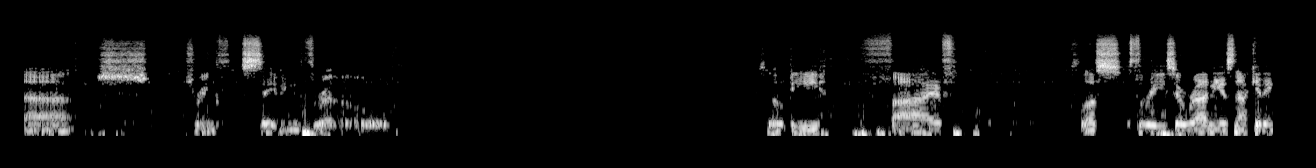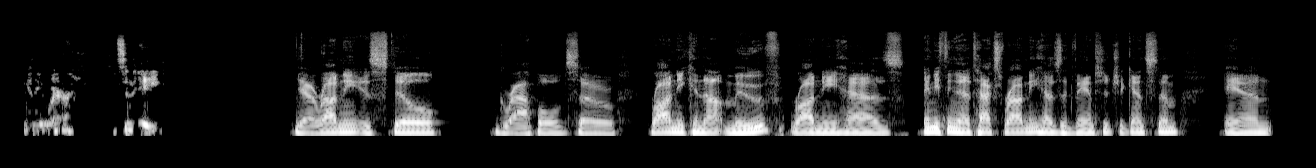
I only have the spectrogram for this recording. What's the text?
Uh, strength saving throw. So it'll be five plus three. So Rodney is not getting anywhere. It's an eight. Yeah, Rodney is still grappled. So Rodney cannot move. Rodney has anything that attacks Rodney has advantage against him. And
